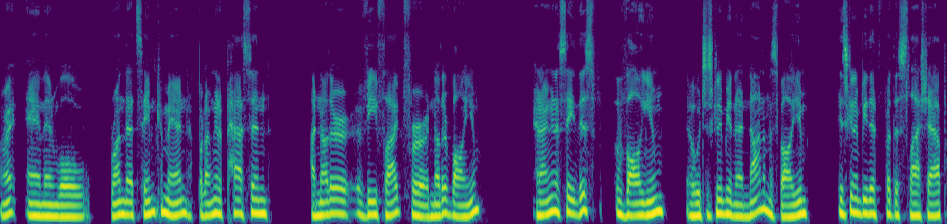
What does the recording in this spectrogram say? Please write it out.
All right, and then we'll run that same command, but I'm going to pass in another v flag for another volume. And I'm going to say this volume, uh, which is going to be an anonymous volume, is going to be the, for the slash app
